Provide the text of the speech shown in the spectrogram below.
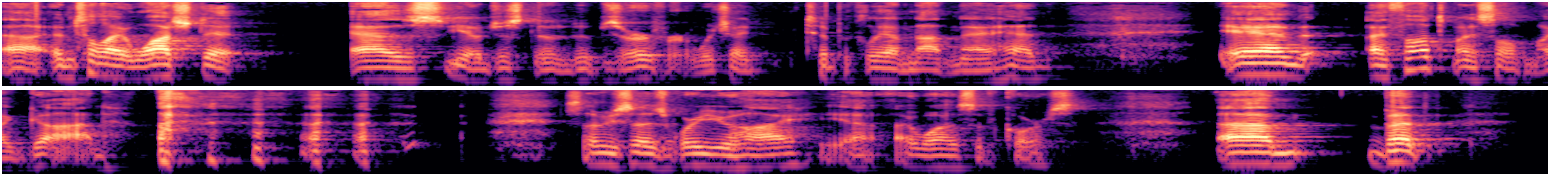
uh, until I watched it as you know just an observer, which I typically am not in my head. And I thought to myself, my God. Somebody says, Were you high? Yeah, I was, of course. Um, but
